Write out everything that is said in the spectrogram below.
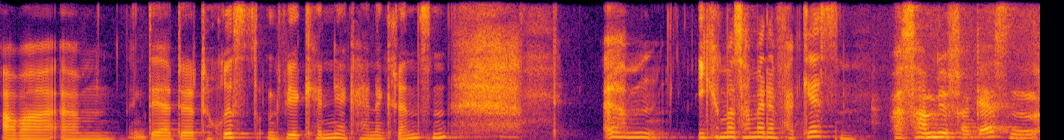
Aber ähm, der, der Tourist und wir kennen ja keine Grenzen. Ähm, Ike, was haben wir denn vergessen? Was haben wir vergessen?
